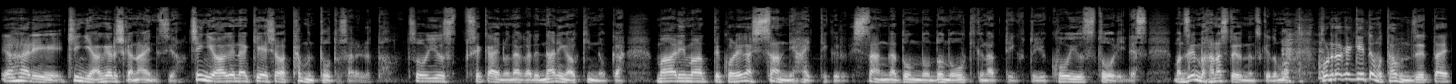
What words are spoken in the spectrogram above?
やはり賃金を上げるしかないんですよ。賃金を上げない経営者は多分淘汰されると。そういう世界の中で何が起きるのか、回り回ってこれが資産に入ってくる。資産がどんどんどんどん大きくなっていくという、こういうストーリーです。まあ、全部話したようなんですけども、これだけ聞いても多分絶対、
